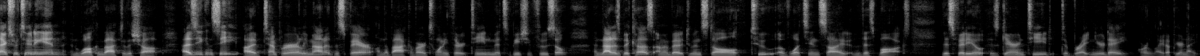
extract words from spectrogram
Thanks for tuning in and welcome back to the shop. As you can see, I've temporarily mounted the spare on the back of our 2013 Mitsubishi Fuso, and that is because I'm about to install two of what's inside this box. This video is guaranteed to brighten your day or light up your night.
